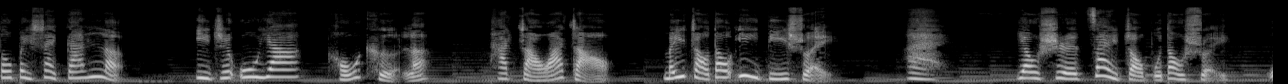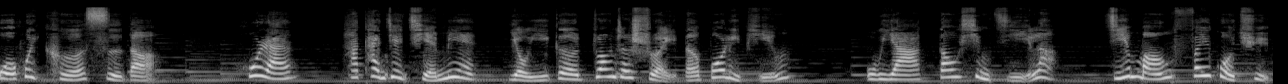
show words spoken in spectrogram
都被晒干了。一只乌鸦口渴了，它找啊找，没找到一滴水。唉，要是再找不到水，我会渴死的。忽然，它看见前面有一个装着水的玻璃瓶，乌鸦高兴极了。急忙飞过去，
